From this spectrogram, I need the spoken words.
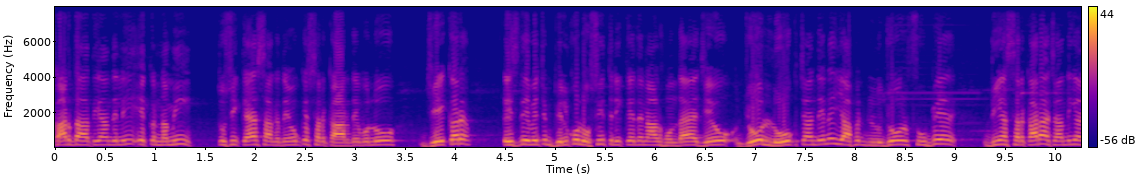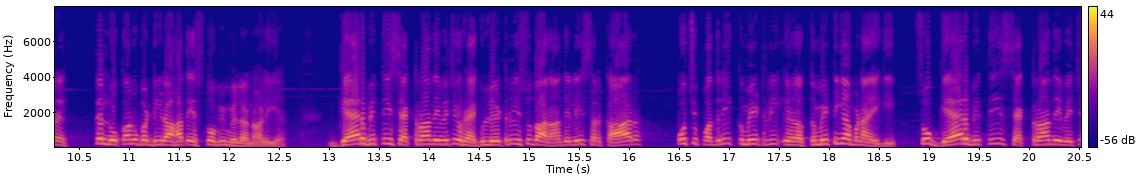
ਕਰਦਾਤਿਆਂ ਦੇ ਲਈ ਇੱਕ ਨਵੀਂ ਤੁਸੀਂ ਕਹਿ ਸਕਦੇ ਹੋ ਕਿ ਸਰਕਾਰ ਦੇ ਵੱਲੋਂ ਜੇਕਰ ਇਸ ਦੇ ਵਿੱਚ ਬਿਲਕੁਲ ਉਸੇ ਤਰੀਕੇ ਦੇ ਨਾਲ ਹੁੰਦਾ ਹੈ, ਜੇ ਉਹ, ਜੋ ਲੋਕ ਚਾਹੁੰਦੇ ਨੇ ਜਾਂ ਫਿਰ ਜੋ ਸੂਬੇ ਦੀਆਂ ਸਰਕਾਰਾਂ ਚਾਹੁੰਦੀਆਂ ਨੇ, ਤੇ ਲੋਕਾਂ ਨੂੰ ਵੱਡੀ ਰਾਹਤ ਇਸ ਤੋਂ ਵੀ ਮਿਲਣ ਵਾਲੀ ਹੈ। ਗੈਰ ਵਿੱਤੀ ਸੈਕਟਰਾਂ ਦੇ ਵਿੱਚ ਰੈਗੂਲੇਟਰੀ ਸੁਧਾਰਾਂ ਦੇ ਲਈ ਸਰਕਾਰ ਉੱਚ ਪੱਧਰੀ ਕਮੇਟੀ ਕਮੇਟੀਆਂ ਬਣਾਏਗੀ। ਸੋ ਗੈਰ ਵਿੱਤੀ ਸੈਕਟਰਾਂ ਦੇ ਵਿੱਚ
